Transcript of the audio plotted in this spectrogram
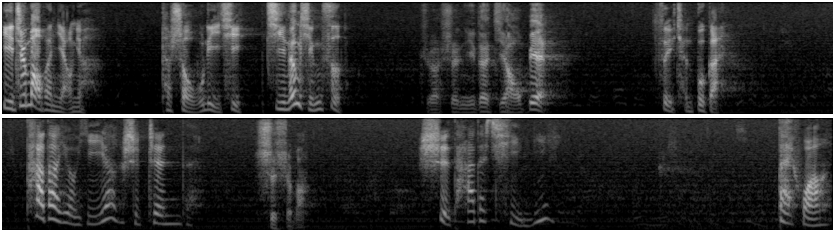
已知冒犯娘娘，他手无利器，岂能行刺？这是你的狡辩。罪臣不敢。他倒有一样是真的。是什么？是他的情意。大王，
